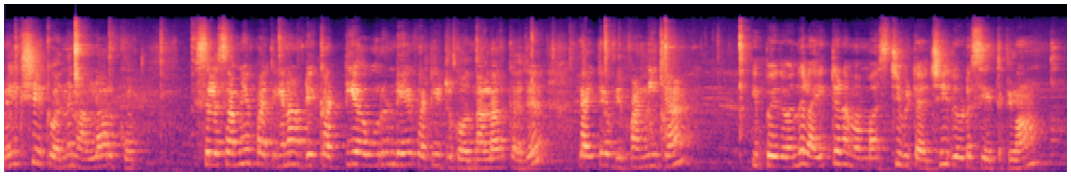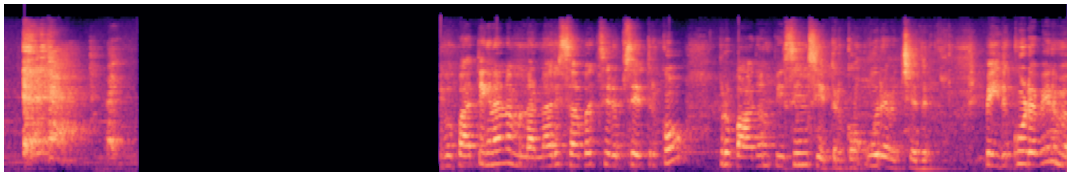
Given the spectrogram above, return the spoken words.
மில்க் ஷேக் வந்து நல்லாயிருக்கும் சில சமயம் பார்த்தீங்கன்னா அப்படியே கட்டியாக உருண்டையாக கட்டிகிட்ருக்கோம் அது நல்லா இருக்காது. லைட்டாக இப்படி பண்ணிட்டேன். இப்போ இது வந்து லைட்டாக நம்ம மசிச்சு விட்டாச்சு. இதோட சேர்த்துக்கலாம். இப்போ பார்த்தீங்கன்னா நம்ம நன்னாரி சபத் சிரப் சேர்த்துருக்கோம். அப்புறம் பாதாம் பீசின்னு சேர்த்துருக்கோம் ஊற வச்சது. இப்போ இது கூடவே நம்ம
